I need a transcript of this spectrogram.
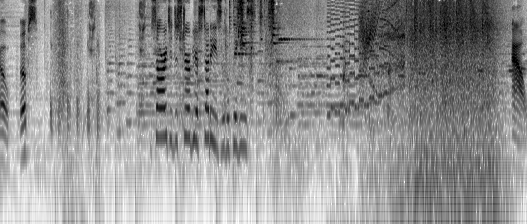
Oh, oops. Sorry to disturb your studies, little piggies. Ow.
